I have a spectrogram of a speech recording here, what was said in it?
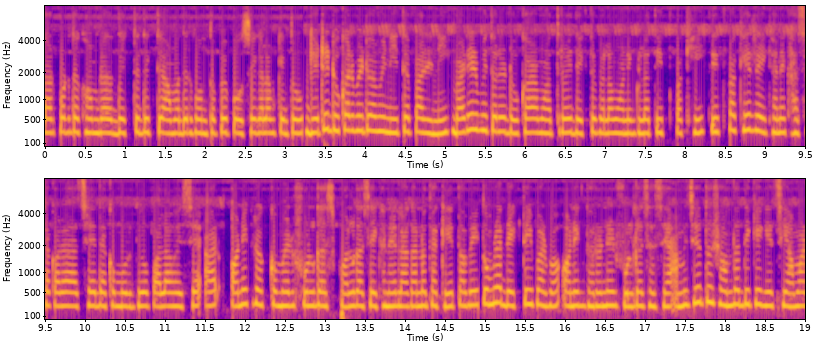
তারপর দেখো আমরা দেখতে দেখতে আমাদের গন্তব্যে পৌঁছে গেলাম, কিন্তু গেটে ঢোকার ভিডিও আমি নিতে পারিনি। বাড়ির ভিতরে ঢোকা মাত্রই দেখতে পেলাম অনেকগুলা তিত পাখি। তিত পাখির এখানে খাঁচা করা আছে, দেখো মুরগিও পালা হয়েছে, আর অনেক রকমের ফুল গাছ, ফল গাছ এখানে লাগানো থাকে। তবে তোমরা দেখতেই পারবা অনেক ধরনের ফুল গাছ আছে। আমি যেহেতু সন্ধ্যার দিকে গেছি, আমার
